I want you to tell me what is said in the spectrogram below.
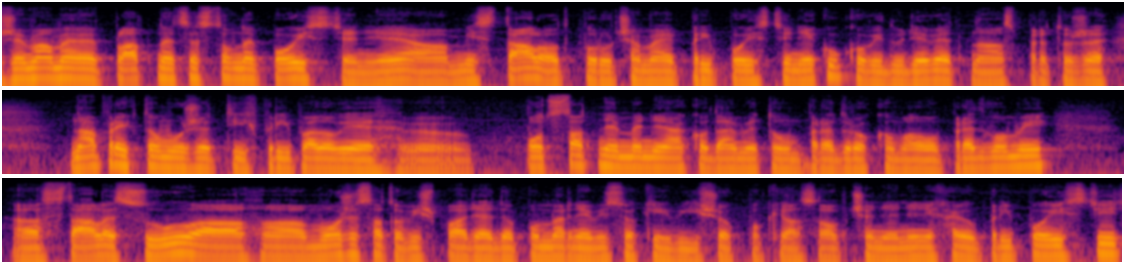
že máme platné cestovné poistenie a my stále odporúčame aj pri poistenie ku COVID-19, pretože napriek tomu, že tých prípadov je e, podstatne menej ako dajme tomu pred rokom alebo pred dvomi, stále sú a môže sa to vyšplať aj do pomerne vysokých výšok, pokiaľ sa občania nenechajú pripoistiť.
